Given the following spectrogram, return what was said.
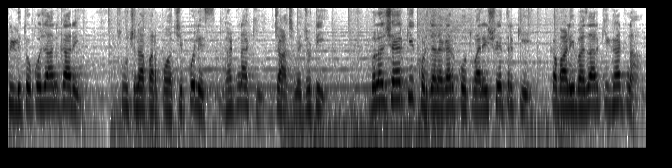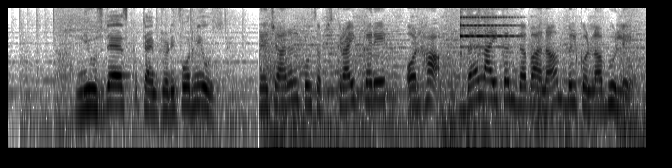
पीड़ितों को जानकारी। सूचना पर पहुँची पुलिस, घटना की जाँच में जुटी। बुलंदशहर की खुर्जानगर कोतवाली क्षेत्र की कबाड़ी बाज़ार की घटना। News desk, time 24 news. Channel को सब्सक्राइब करें और हाँ बेल आइकन दबाना बिल्कुल ना भूलें।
